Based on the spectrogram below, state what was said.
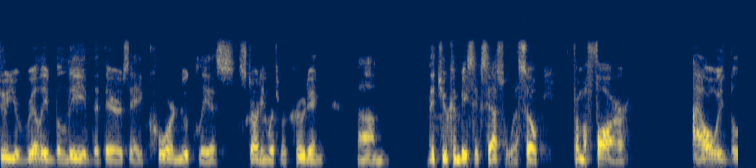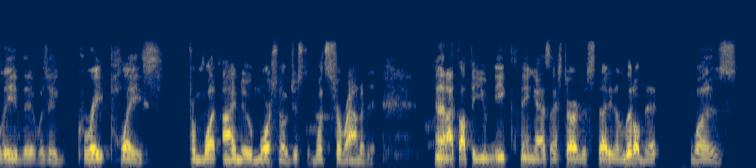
do you really believe that there's a core nucleus starting with recruiting um, that you can be successful with? So, from afar, I always believed that it was a great place from what I knew, more so just what surrounded it. And then I thought the unique thing as I started to study it a little bit was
